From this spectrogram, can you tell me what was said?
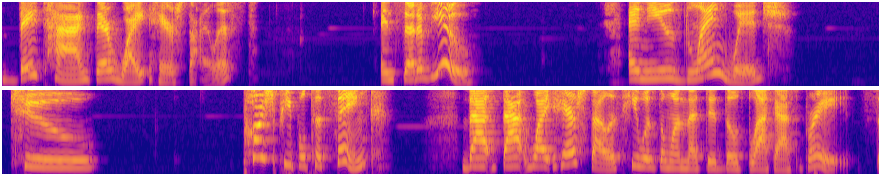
they tagged their white hairstylist instead of you and used language to push people to think that that white hairstylist, he was the one that did those black ass braids.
